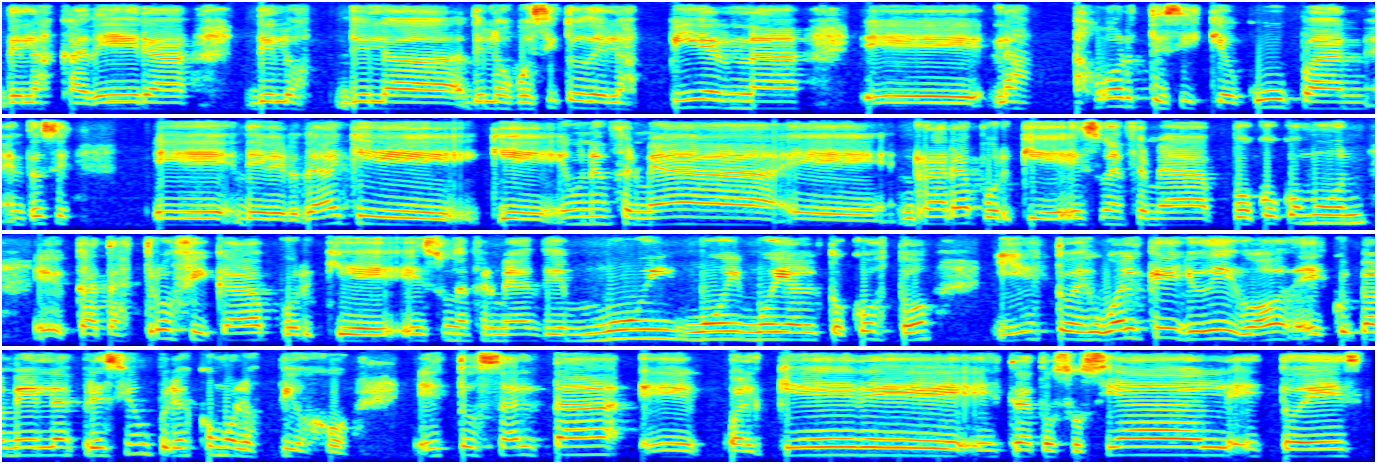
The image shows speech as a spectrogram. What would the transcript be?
de las caderas, de los, de, la, de los huesitos de las piernas, eh, las órtesis que ocupan. Entonces, eh, de verdad que, es una enfermedad eh, rara porque es una enfermedad poco común, eh, catastrófica porque es una enfermedad de muy, muy, muy alto costo y esto es igual que yo digo, discúlpame la expresión, pero es como los piojos. Esto salta cualquier estrato social, esto es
